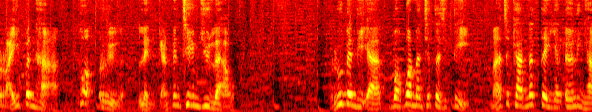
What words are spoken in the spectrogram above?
ไร้ปัญหา เพราะเรือเล่นกันเป็นทีมอยู่แล้ว รูเบนดีแอสบอกว่าแมนเชสเตอร์ซิตี้ม้จะขาดนักเตะอย่างเออร์ลิงฮา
